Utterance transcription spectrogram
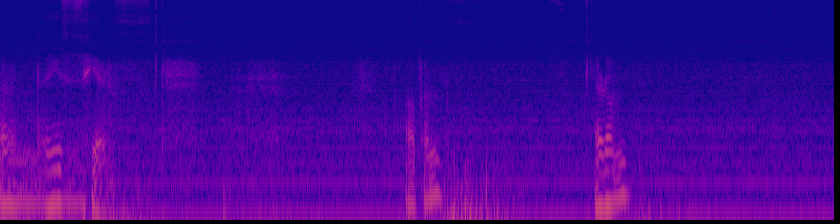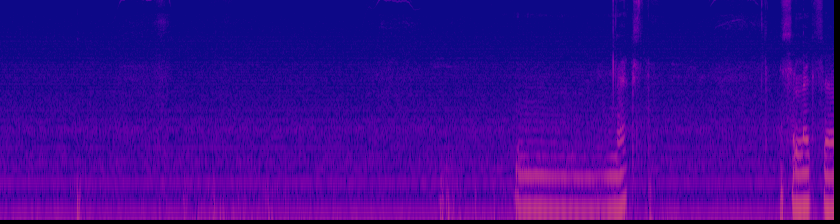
And is here. Open. Room select the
